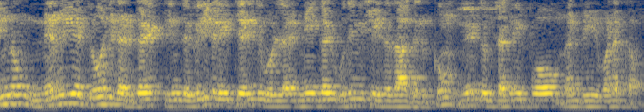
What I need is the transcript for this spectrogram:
இன்னும் நிறைய ஜோதிடர்கள் இந்த விதிகளை தெரிந்து கொள்ள நீங்கள் உதவி செய்ததாக இருக்கும். மீண்டும் சந்திப்போம். நன்றி. வணக்கம்.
